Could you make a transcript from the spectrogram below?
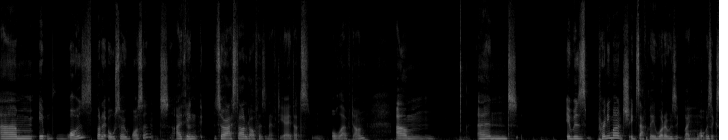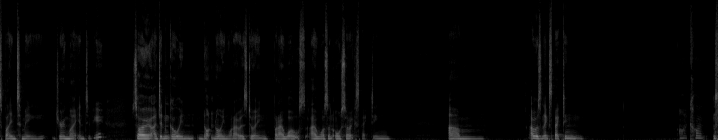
Um, it was, but it also wasn't. I think so. I started off as an FDA. That's all I've done, um, and it was pretty much exactly what it was like. What was explained to me during my interview. So I didn't go in not knowing what I was doing, but I was. I wasn't also expecting. Um, I wasn't expecting. Oh, I can't.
